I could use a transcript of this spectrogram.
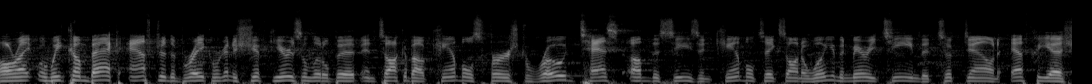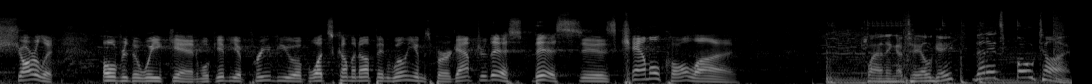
All right, when we come back after the break, we're going to shift gears a little bit and talk about Campbell's first road test of the season. Campbell takes on a William and Mary team that took down FBS Charlotte over the weekend. We'll give you a preview of what's coming up in Williamsburg after this. This is Camel Call Live. Planning a tailgate? Then it's bow time.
